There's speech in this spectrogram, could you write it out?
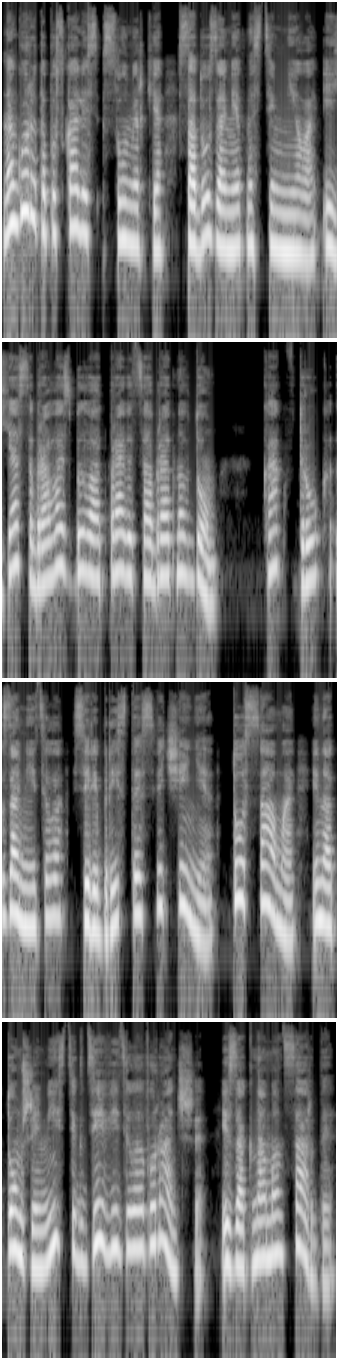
На город опускались сумерки, в саду заметно стемнело, и я собралась было отправиться обратно в дом, как вдруг заметила серебристое свечение, то самое и на том же месте, где видела его раньше, из окна мансарды.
